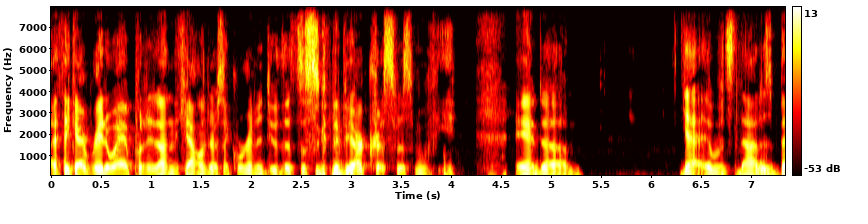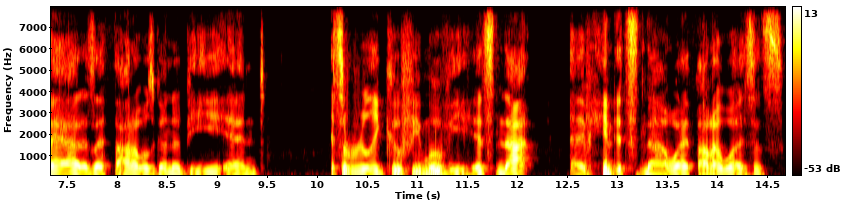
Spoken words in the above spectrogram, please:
i think i right away i put it on the calendar it's like we're gonna do this this is gonna be our christmas movie and um yeah it was not as bad as i thought it was gonna be and it's a really goofy movie it's not i mean it's not what i thought it was it's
